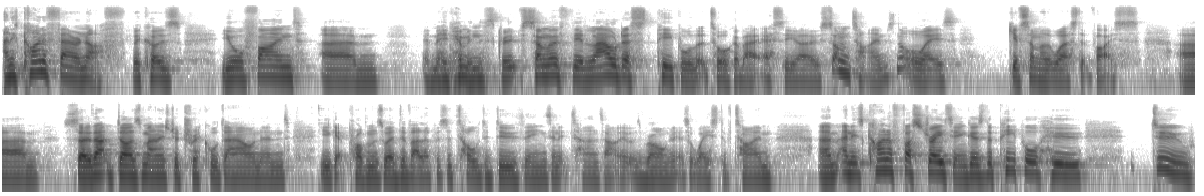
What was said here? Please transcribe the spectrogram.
and it's kind of fair enough because you'll find, um, and maybe I'm in this group, some of the loudest people that talk about SEO sometimes, not always, give some of the worst advice. Um, so that does manage to trickle down and you get problems where developers are told to do things and it turns out it was wrong and it's a waste of time. Um, and it's kind of frustrating because the people who do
